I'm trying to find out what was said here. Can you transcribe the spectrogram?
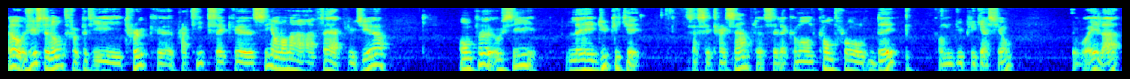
Alors, juste un autre petit truc euh, pratique, c'est que si on en a à faire plusieurs, on peut aussi les dupliquer. Ça, c'est très simple, c'est la commande CTRL-D, comme duplication. vous voyez là,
